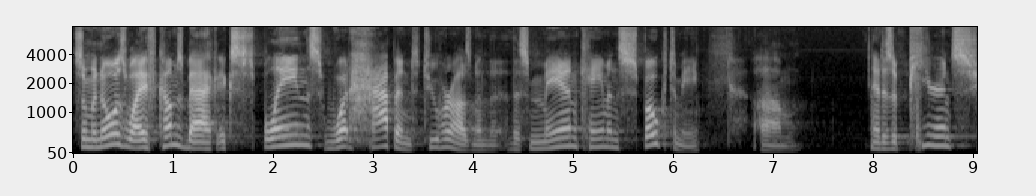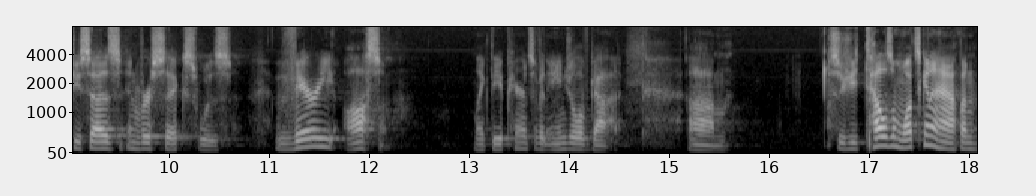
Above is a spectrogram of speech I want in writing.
So Manoah's wife comes back, explains what happened to her husband. This man came and spoke to me. Um, and his appearance, she says in verse 6, was very awesome, like the appearance of an angel of God. Um, so she tells him what's going to happen.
